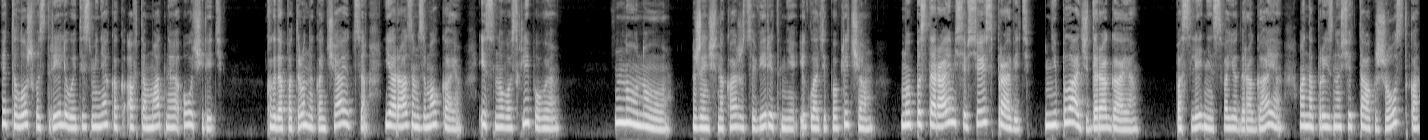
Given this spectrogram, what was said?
Эта ложь выстреливает из меня, как автоматная очередь. Когда патроны кончаются, я разом замолкаю и снова всхлипываю. «Ну-ну», – женщина, кажется, верит мне и гладит по плечам. «Мы постараемся все исправить. Не плачь, дорогая». Последнее свое «дорогая» она произносит так жестко,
